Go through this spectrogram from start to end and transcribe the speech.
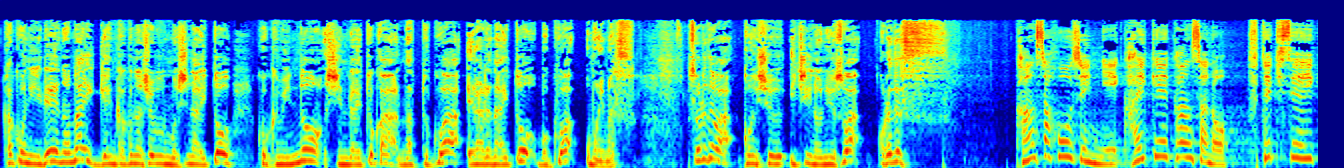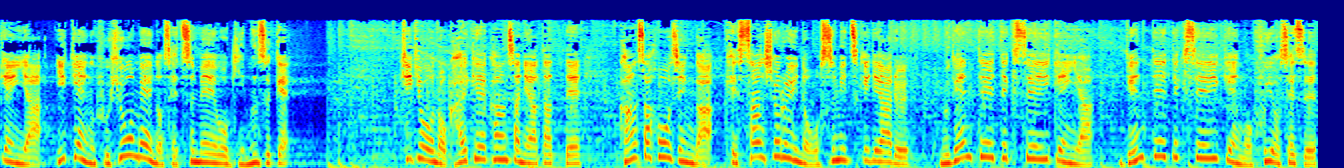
過去に例のない厳格な処分もしないと国民の信頼とか納得は得られないと僕は思います。それでは今週1位のニュースはこれです。監査法人に会計監査の不適正意見や意見不表明の説明を義務付け。企業の会計監査にあたって監査法人が決算書類のお墨付きである無限定適正意見や限定適正意見を付与せず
